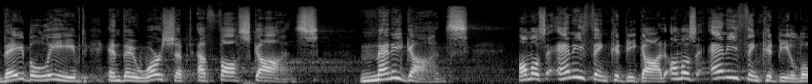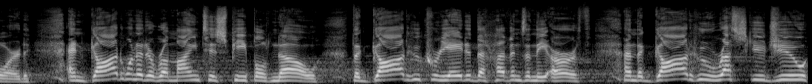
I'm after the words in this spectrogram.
they believed and they worshiped of false gods, many gods. Almost anything could be God. Almost anything could be Lord. And God wanted to remind his people no, the God who created the heavens and the earth, and the God who rescued you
